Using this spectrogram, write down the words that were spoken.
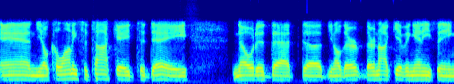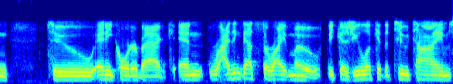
And you know, Kalani Sitake today noted that uh, you know they're they're not giving anything to any quarterback, and I think that's the right move because you look at the two times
